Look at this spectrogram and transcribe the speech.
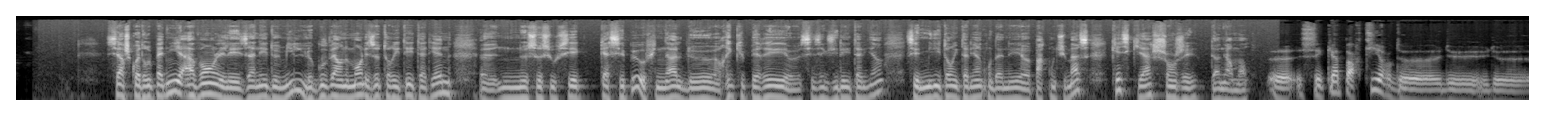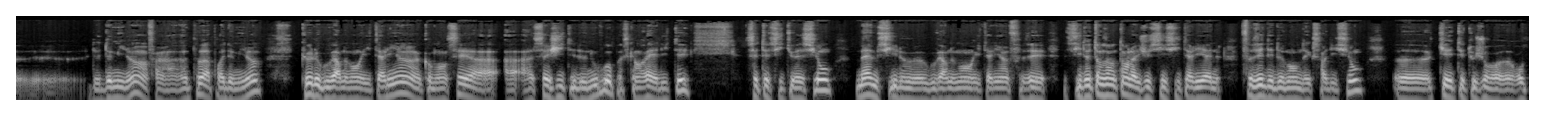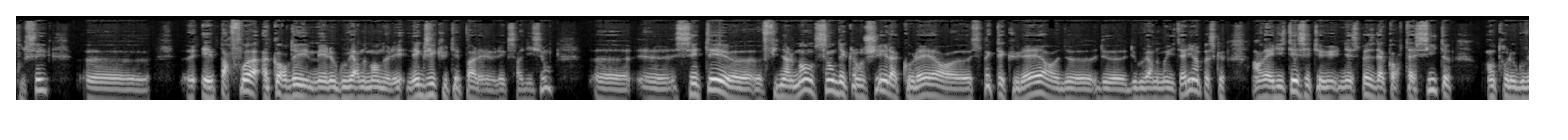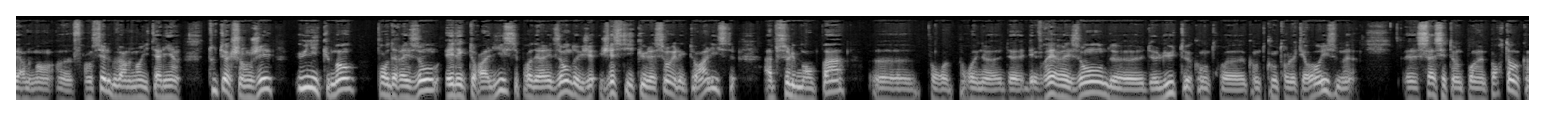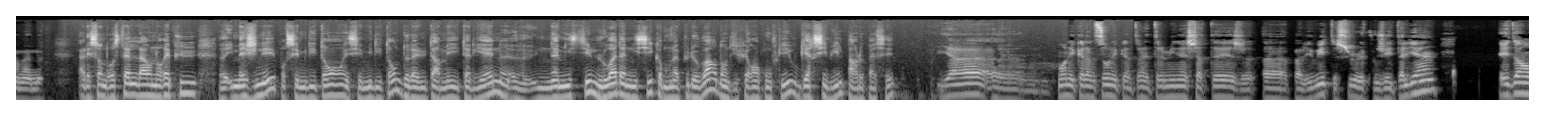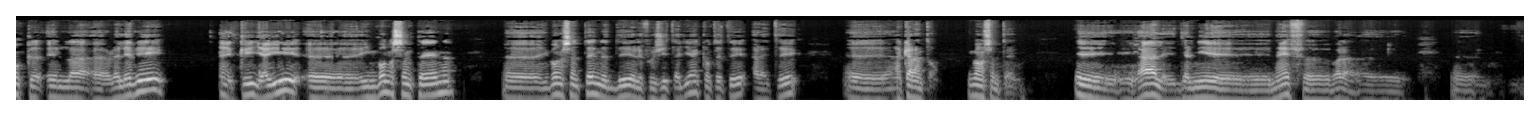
Serge Quadrupani, avant les années 2000, le gouvernement, les autorités italiennes euh, ne se souciaient qu'assez peu au final de récupérer euh, ces exilés italiens, ces militants italiens condamnés euh, par contumace. Qu'est-ce qui a changé dernièrement? C'est qu'à partir de, de, de, 2001, enfin un peu après 2001, que le gouvernement italien a commencé à, s'agiter de nouveau, parce qu'en réalité, cette situation même si le gouvernement italien faisait, si de temps en temps la justice italienne faisait des demandes d'extradition, euh, qui étaient toujours euh, repoussées, euh, et parfois accordées, mais le gouvernement n'exécutait pas l'extradition, c'était euh, finalement sans déclencher la colère spectaculaire de, de, du gouvernement italien, parce que en réalité c'était une espèce d'accord tacite entre le gouvernement euh, français et le gouvernement italien. Tout a changé uniquement pour des raisons électoralistes, pour des raisons de gesticulation électoraliste, absolument pas euh, pour, pour une, des vraies raisons de, de lutte contre, contre le terrorisme. Euh, ça, c'est un point important quand même. Alessandro Stel, là, on aurait pu euh, imaginer pour ces militants et ces militantes de la lutte armée italienne euh, une amnistie, une loi d'amnistie, comme on a pu le voir dans différents conflits ou guerres civiles par le passé. Il y a Monica Lanzoni qui est en train de terminer sa thèse à Paris 8 sur les réfugiés italiens. Et donc, elle a relevé qu'il y a eu une bonne centaine euh, une bonne centaine de réfugiés italiens qui ont été arrêtés euh, en 40 ans. Une bonne centaine. Et, là, les derniers neuf, euh, voilà, euh, euh,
